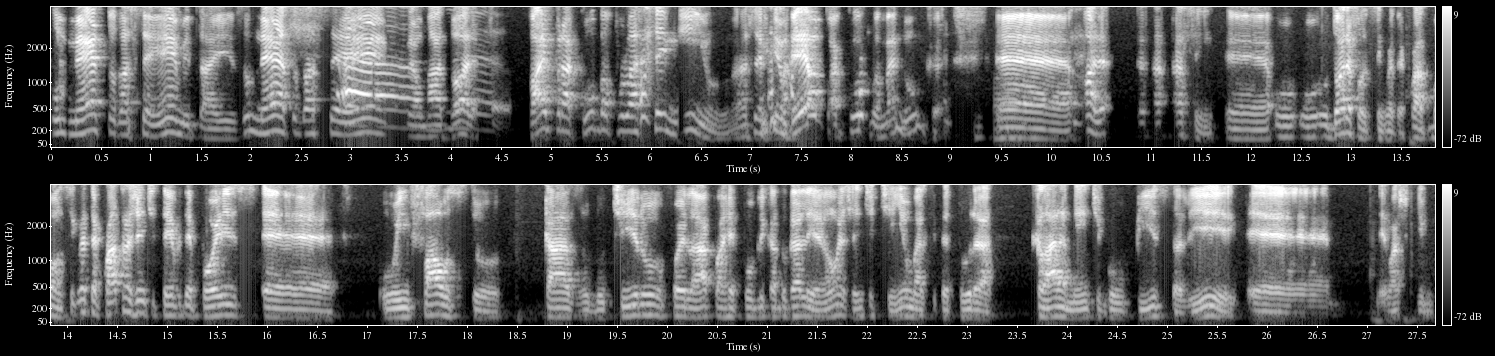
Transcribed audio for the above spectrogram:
O neto da ACM, Thaís, o neto da ACM, ah, meu Madória vai para Cuba por aceminho. aceminho eu para Cuba, mas nunca. É, olha, assim, é, o, o, Dória falou de 54. Bom, 54 a gente teve depois é, o infausto caso do tiro, foi lá com a República do Galeão. A gente tinha uma arquitetura claramente golpista ali. É, eu acho que o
